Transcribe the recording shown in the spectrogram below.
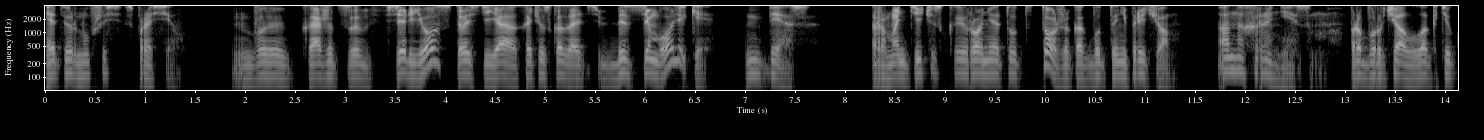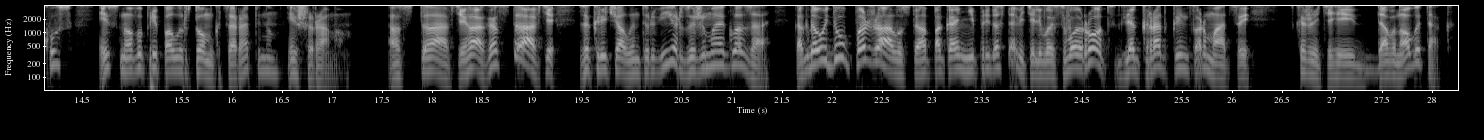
и, отвернувшись, спросил. «Вы, кажется, всерьез? То есть, я хочу сказать, без символики?» «Без. Романтическая ирония тут тоже как будто ни при чем. «Анахронизм», — пробурчал лактикус и снова припал ртом к царапинам и шрамам. «Оставьте, ах, оставьте!» — закричал интервьюер, зажимая глаза. «Когда уйду, пожалуйста, а пока не предоставите ли вы свой род для краткой информации. Скажите, и давно вы так?»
